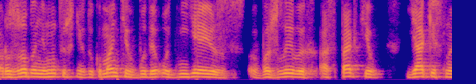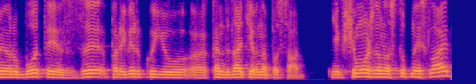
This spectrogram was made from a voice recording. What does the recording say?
розроблення внутрішніх документів буде однією з важливих аспектів якісної роботи з перевіркою е, кандидатів на посаду. Якщо можна, наступний слайд.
